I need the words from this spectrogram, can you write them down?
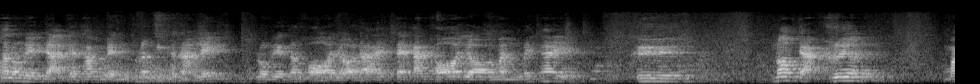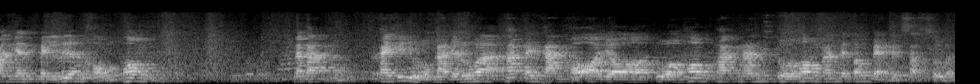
ถ้าโรงเรียนอยากจะทำเป็นธุรกิจขนาดเล็ก โรงเรียนก็ขอออยได้ แต่การขอออยมันไม่ใช่ คือนอกจากเครื่องมันยังเป็นเรื่องของห้องนะครับ ใครที่อยู่วงการจะรู้ว่า ถ้าเป็นการขอออยตัวห้องพักนั้น ตัวห้องนั้นจะต้องแบ่งเป็นสัดส่วน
